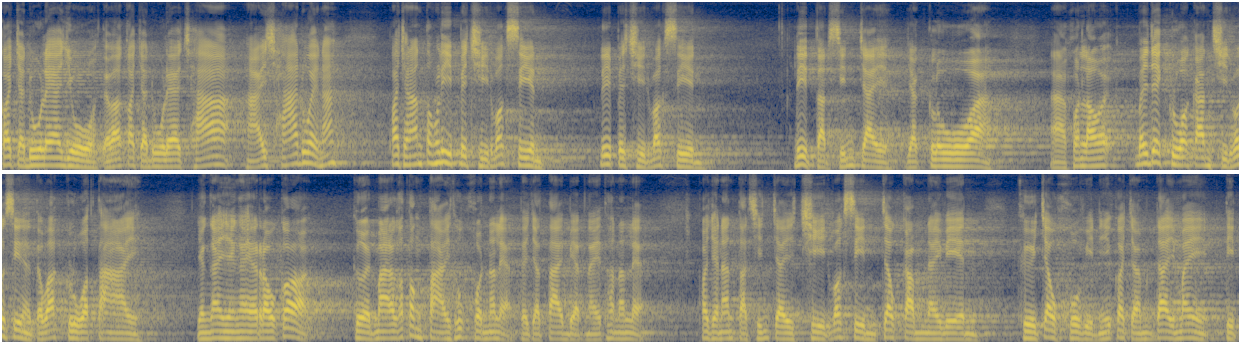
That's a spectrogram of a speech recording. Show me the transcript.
ก็จะดูแลอยู่ แต่ว่าก็จะดูแลช้าหายช้าด้วยนะ เพราะฉะนั้นต้องรีบไปฉีดวัคซีน รีบไปฉีดวัคซีน รีบตัดสินใจ อย่ากลัวคนเราไม่ได้กลัวการฉีดวัคซีนแต่ว่ากลัวตายยังไงยังไงเราก็เกิดมาเราก็ต้องตายทุกคนนั่นแหละ แต่จะตายแบบไหนเท่านั้นแหละ เพราะฉะนั้นตัดสินใจฉีดวัคซีนเจ้ากรรมนายเวรคือเจ้าโควิดนี้ก็จะได้ไม่ติด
